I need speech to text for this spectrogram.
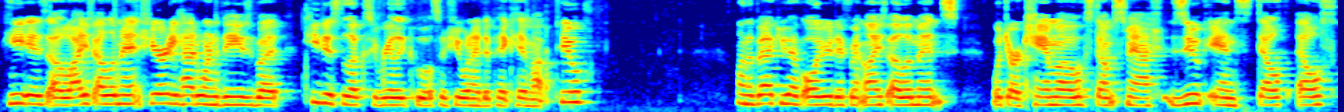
He is a life element. She already had one of these, but he just looks really cool, so she wanted to pick him up too. On the back, you have all your different life elements, which are Camo, Stump Smash, Zook, and Stealth Elf.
